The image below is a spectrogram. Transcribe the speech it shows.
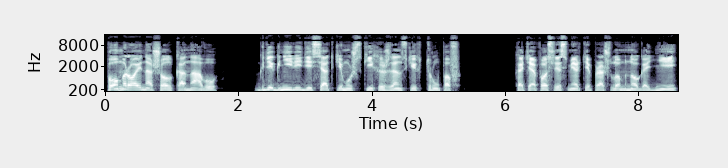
Помрой нашел канаву, где гнили десятки мужских и женских трупов. Хотя после смерти прошло много дней,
